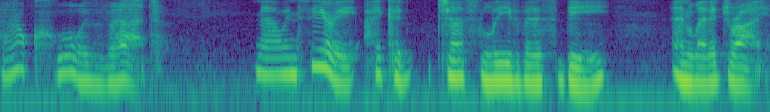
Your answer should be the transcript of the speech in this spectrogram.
How cool is that? Now, in theory, I could just leave this be and let it dry.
